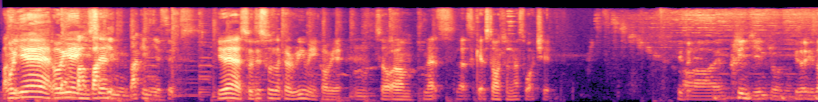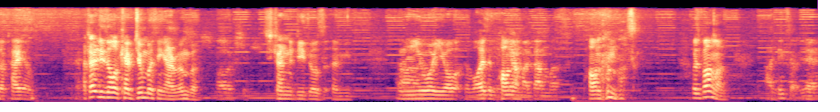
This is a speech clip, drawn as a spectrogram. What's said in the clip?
Back Oh in- yeah, oh ba- yeah, ba- you back said. in back in year six. Yeah, so this was like a remake of it. Mm. So um let's let's get started and let's watch it. He's, Uh, cringy intro. though. he's, he's our title. I tried to do the whole KevJumba thing, I remember. Oh shit. Just trying to do those, I mean. And then you wore your, why is it Yeah, my damn mask. Poundland mask? Was it Poundland? I think so. Yeah.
